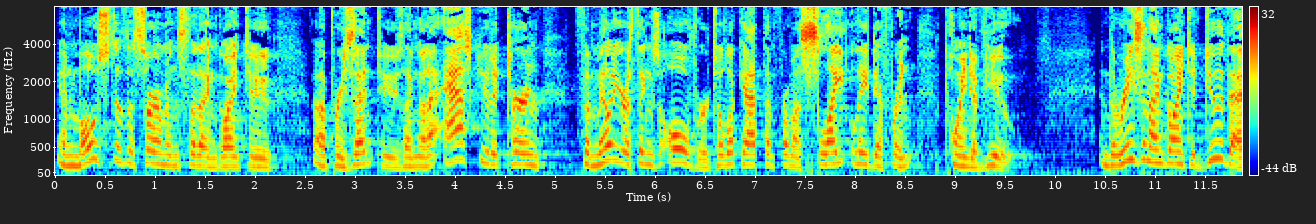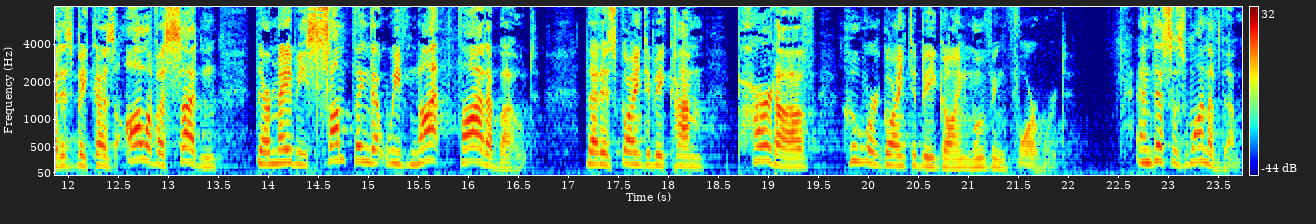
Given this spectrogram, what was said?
in most of the sermons that I'm going to uh, present to you, is I'm going to ask you to turn familiar things over to look at them from a slightly different point of view. And the reason I'm going to do that is because all of a sudden there may be something that we've not thought about that is going to become part of who we're going to be going moving forward. And this is one of them.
